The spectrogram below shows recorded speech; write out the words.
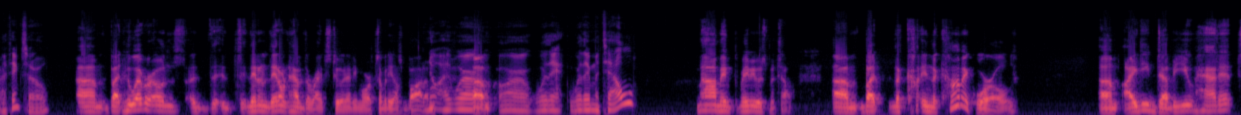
I think so. Um, but whoever owns uh, they don't they don't have the rights to it anymore. Somebody else bought them. No, I, were um, or were they were they Mattel? No, uh, maybe maybe it was Mattel. Um, but the in the comic world, um, IDW had it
